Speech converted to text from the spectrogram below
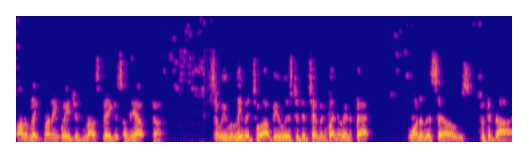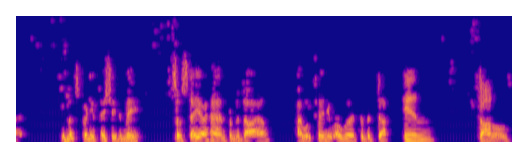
A lot of late money wagered in Las Vegas on the outcome. So we will leave it to our viewers to determine whether, in fact, one of the selves took a dive. It looks pretty fishy to me. So stay your hand from the dial. I will turn you over to the duck in Donald's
